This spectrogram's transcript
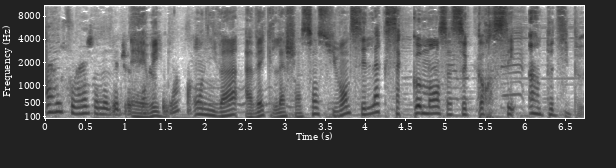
Ah oui, c'est vrai, j'ai mes deux jokers. Eh oui. bien. On y va avec la chanson suivante. C'est là que ça commence à se corser un petit peu.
